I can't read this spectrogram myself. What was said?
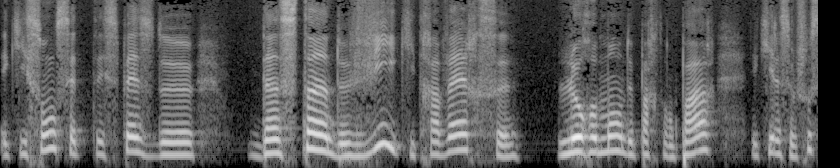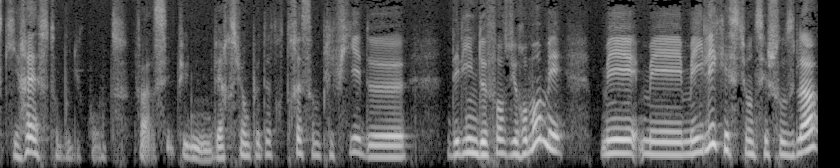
et qui sont cette espèce de d'instinct de vie qui traverse le roman de part en part et qui est la seule chose qui reste au bout du compte. Enfin, c'est une version peut-être très simplifiée de, des lignes de force du roman, mais, mais, mais, mais il est question de ces choses-là,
